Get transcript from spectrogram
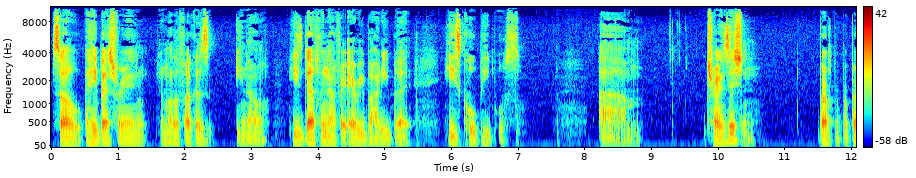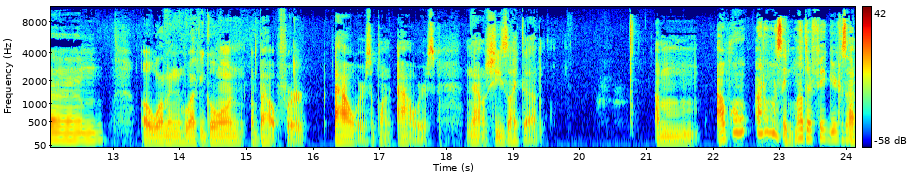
So, hey, best friend, the motherfuckers, you know, he's definitely not for everybody, but he's cool people's. Um, transition. Brum, brum, brum, a woman who I could go on about for hours upon hours. Now she's like a um I won't I don't want to say mother figure because I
